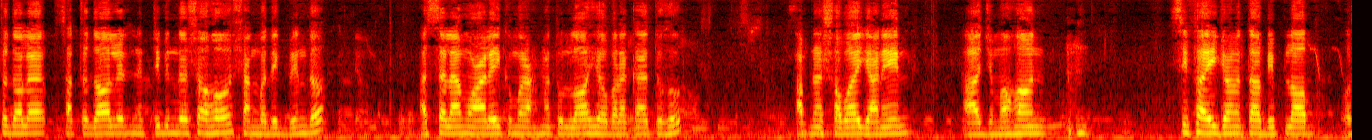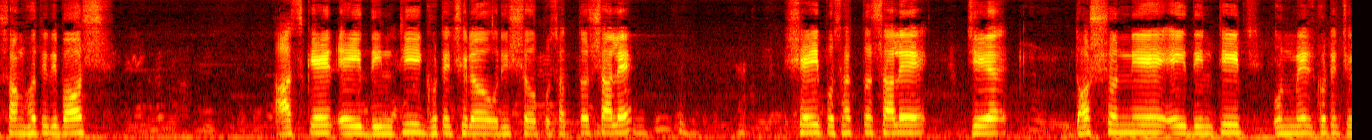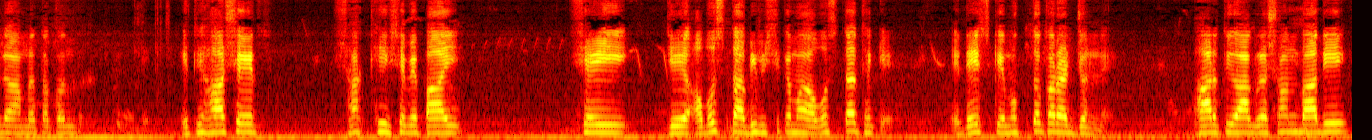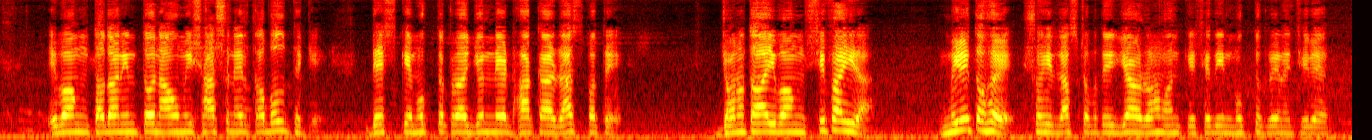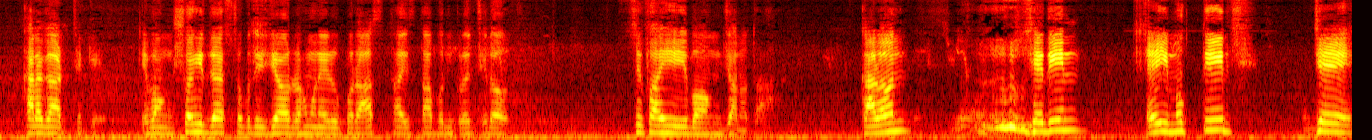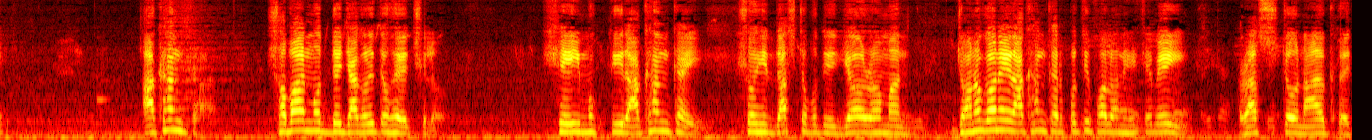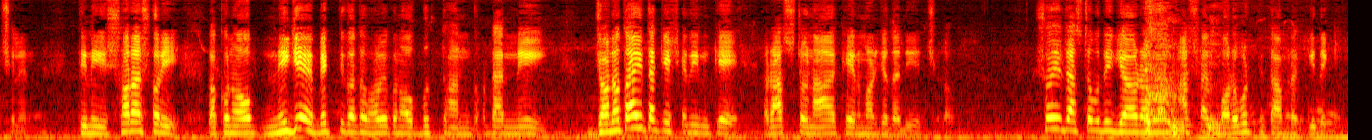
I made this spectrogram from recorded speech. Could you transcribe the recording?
ছাত্র দলের ছাত্র দলের নেতৃবৃন্দ সহ সাংবাদিক বৃন্দ আসসালামু আলাইকুম রহমতুল্লাহ বারাকাতুহ। আপনার সবাই জানেন, আজ মহান সিফাই জনতা বিপ্লব ও সংহতি দিবস। আজকের এই দিনটি ঘটেছিল উনিশশো পঁচাত্তর সালে। সেই পঁচাত্তর সালে যে দর্শন নিয়ে এই দিনটির উন্মেষ ঘটেছিল, আমরা তখন ইতিহাসের সাক্ষী হিসেবে পাই সেই যে অবস্থা, বিভীষিকাময় অবস্থা থেকে এ দেশকে মুক্ত করার জন্য ভারতীয় আগ্রাসনবাদী এবং তদানীন্তন আওয়ামী শাসনের কবল থেকে দেশকে মুক্ত করার জন্য ঢাকার রাজপথে জনতা এবং সিপাহীরা মিলিত হয়ে শহীদ রাষ্ট্রপতি জিয়াউর রহমানকে সেদিন মুক্ত করে এনেছিল কারাগার থেকে এবং শহীদ রাষ্ট্রপতি জিয়াউর রহমানের উপর আস্থা স্থাপন করেছিল সিপাহী এবং জনতা। কারণ সেদিন এই মুক্তির যে আকাঙ্ক্ষা সবার মধ্যে জাগরিত হয়েছিল, সেই মুক্তির আকাঙ্ক্ষাই শহীদ রাষ্ট্রপতি জিয়াউর রহমান জনগণের আকাঙ্ক্ষার প্রতিফলন হিসেবেই রাষ্ট্রনায়ক হয়েছিলেন। তিনি সরাসরি বা কোনো নিজে ব্যক্তিগতভাবে কোনো অভ্যুত্থান ঘটান নেই জনতাই তাকে সেদিনকে রাষ্ট্রনায়কের মর্যাদা দিয়েছিল। শহীদ রাষ্ট্রপতি জিয়াউর রহমান আসার পরবর্তীতে আমরা কি দেখি?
